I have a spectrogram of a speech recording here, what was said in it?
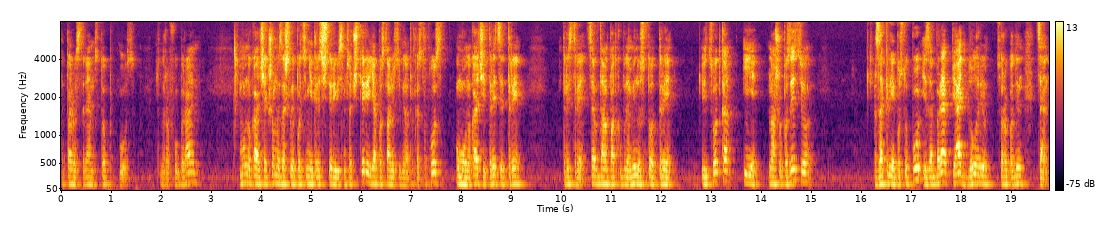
Тепер виставляємо стоп-лосс. Тут графу обираємо. Умовно кажучи, якщо ми зайшли по ціні 34 804, я поставлю собі, наприклад, стоп-лосс, умовно кажучи, 33 33. Це в даному випадку буде мінус 103%. І нашу позицію закриє по стопу і забере 5 доларів 41 цент.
